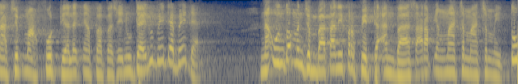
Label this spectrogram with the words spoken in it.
Najib Mahfud, dialeknya Baba Sinuda itu beda-beda. Nah untuk menjembatani perbedaan bahasa Arab yang macam-macam itu,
